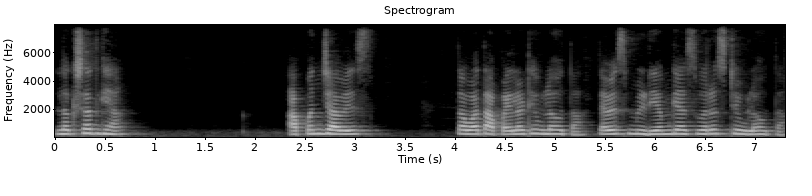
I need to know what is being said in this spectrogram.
लक्षात घ्या आपण ज्यावेळेस तवा तापायला ठेवला होता त्यावेळेस मीडियम गॅसवरच ठेवला होता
